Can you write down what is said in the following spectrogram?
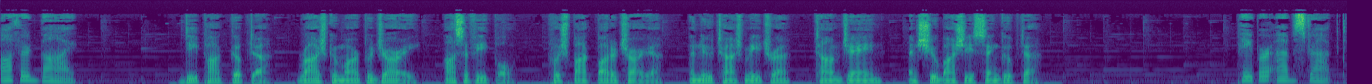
Authored by Deepak Gupta, Rajkumar Pujari, Asif Ekbal, Pushpak Bhattacharyya, Anu Tosh Mitra, Tom Jain, and Shubhashis Sengupta. Paper Abstract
